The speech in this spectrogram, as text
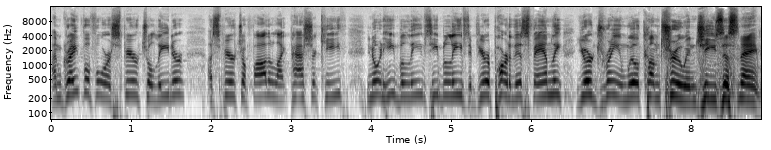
I'm grateful for a spiritual leader, a spiritual father like Pastor Keith. You know what he believes? He believes if you're a part of this family, your dream will come true in Jesus' name.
